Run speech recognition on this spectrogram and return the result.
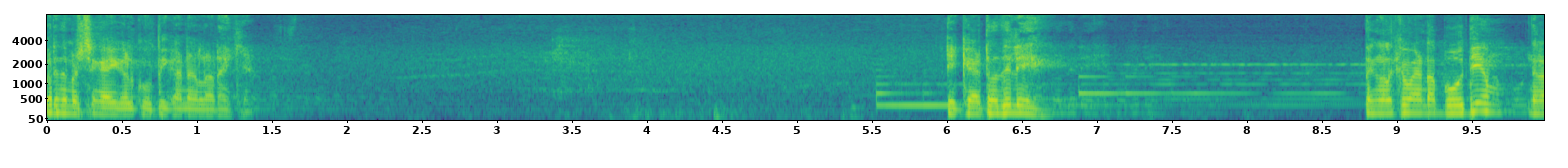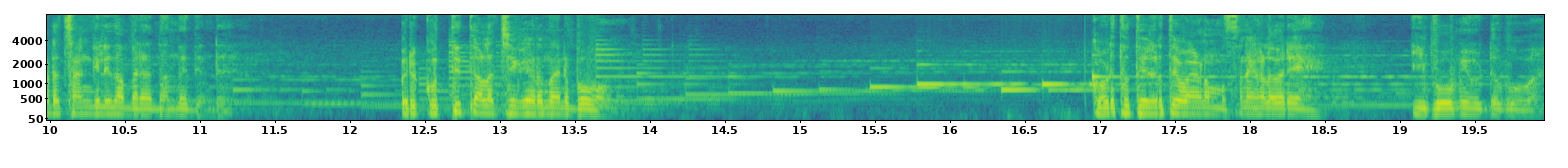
ഒരു നിമിഷം കൈകൾ കൂപ്പി കണ്ണുകൾ അടയ്ക്കാം ഈ കേട്ടതിലേ നിങ്ങൾക്ക് വേണ്ട ബോധ്യം നിങ്ങളുടെ ചങ്കിലി തമ്പരാൻ തന്നിട്ടുണ്ട് ഒരു കുത്തി തിളച്ച് കയറുന്ന അനുഭവം. കൊടുത്തു തീർത്ത് വേണം സ്നേഹമുള്ളവരെ ഈ ഭൂമി വിട്ടു പോവാൻ.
